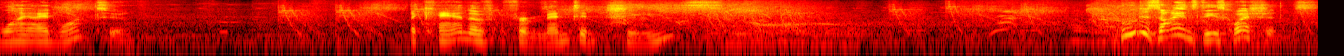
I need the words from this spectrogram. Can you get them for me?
why I'd want to. A can of fermented cheese? Who designs these questions?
